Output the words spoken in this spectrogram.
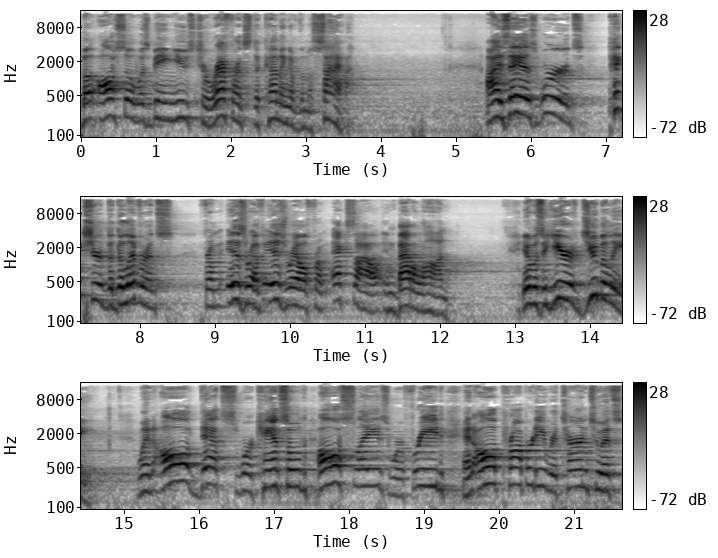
but also was being used to reference the coming of the Messiah. Isaiah's words pictured the deliverance from Israel of Israel from exile in Babylon. It was a year of jubilee when all debts were canceled, all slaves were freed, and all property returned to its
